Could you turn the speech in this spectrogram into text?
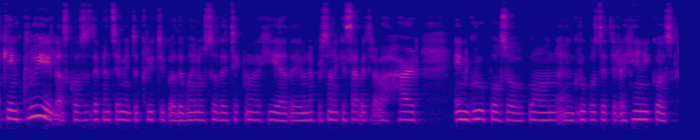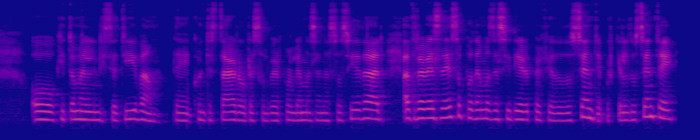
que incluye las cosas de pensamiento crítico, de buen uso de tecnología, de una persona que sabe trabajar en grupos o con grupos heterogénicos o que toma la iniciativa de contestar o resolver problemas en la sociedad. A través de eso podemos decidir el perfil del docente, porque el docente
